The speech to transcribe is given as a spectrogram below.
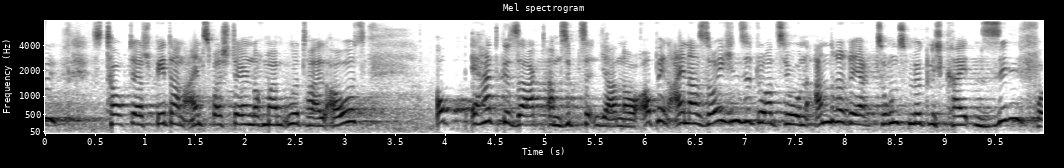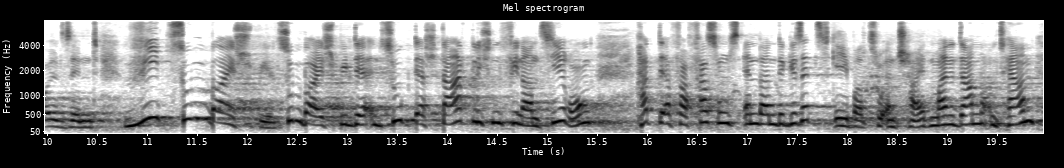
Es taucht ja später an ein, zwei Stellen noch mal im Urteil aus. Ob, er hat gesagt am 17. Januar, ob in einer solchen Situation andere Reaktionsmöglichkeiten sinnvoll sind, wie zum Beispiel, zum Beispiel der Entzug der staatlichen Finanzierung, hat der verfassungsändernde Gesetzgeber zu entscheiden. Meine Damen und Herren,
